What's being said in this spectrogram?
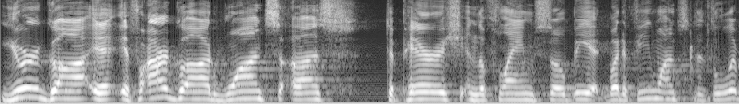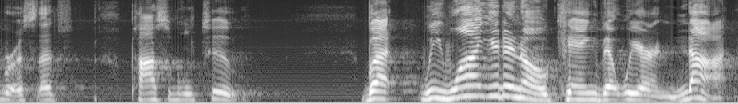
your God, if our God wants us to perish in the flames, so be it. But if he wants to deliver us, that's possible too. But we want you to know, King, that we are not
